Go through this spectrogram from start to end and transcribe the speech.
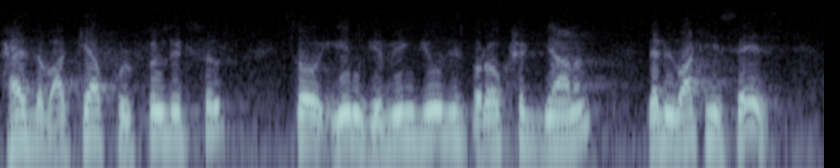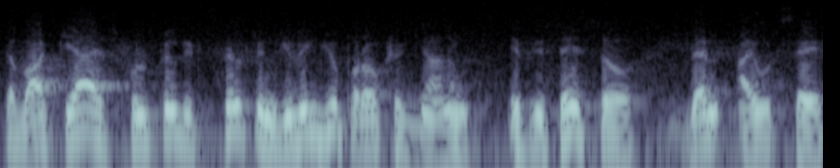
Has the Vakya fulfilled itself? So, in giving you this Paroksha Jnanam, that is what he says. The Vakya has fulfilled itself in giving you Paroksha Jnanam. If you say so, then I would say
